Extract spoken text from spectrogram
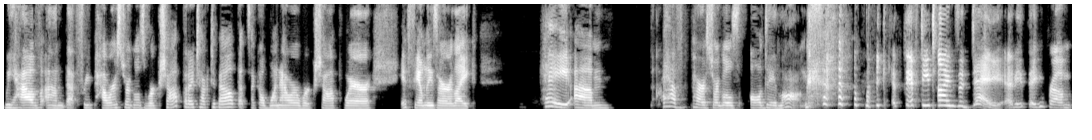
We have um, that free Power Struggles workshop that I talked about. That's like a one hour workshop where if families are like, hey, um, I have power struggles all day long. like 50 times a day. Anything from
